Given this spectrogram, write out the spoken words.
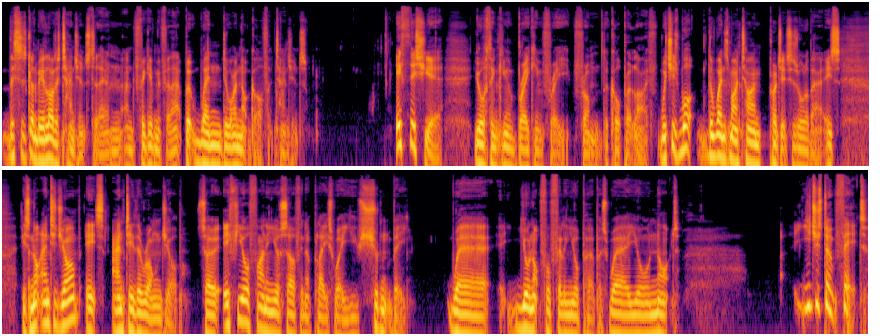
this is going to be a lot of tangents today, and, and forgive me for that, but when do I not go off at tangents? If this year you're thinking of breaking free from the corporate life, which is what the When's My Time project is all about, it's it's not anti job, it's anti the wrong job. So if you're finding yourself in a place where you shouldn't be, where you're not fulfilling your purpose, where you're not, you just don't fit.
